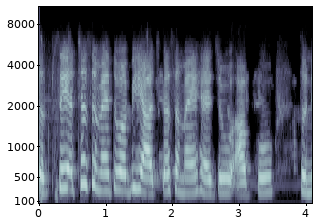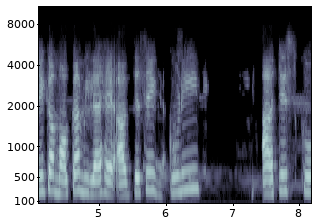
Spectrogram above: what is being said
सबसे अच्छा समय तो अभी आज का समय है जो आपको सुनने का मौका मिला है। आप जैसे गुणी आर्टिस्ट को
